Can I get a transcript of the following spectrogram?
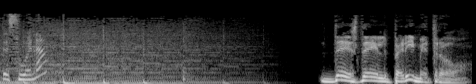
¿Te suena? Desde el perímetro.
